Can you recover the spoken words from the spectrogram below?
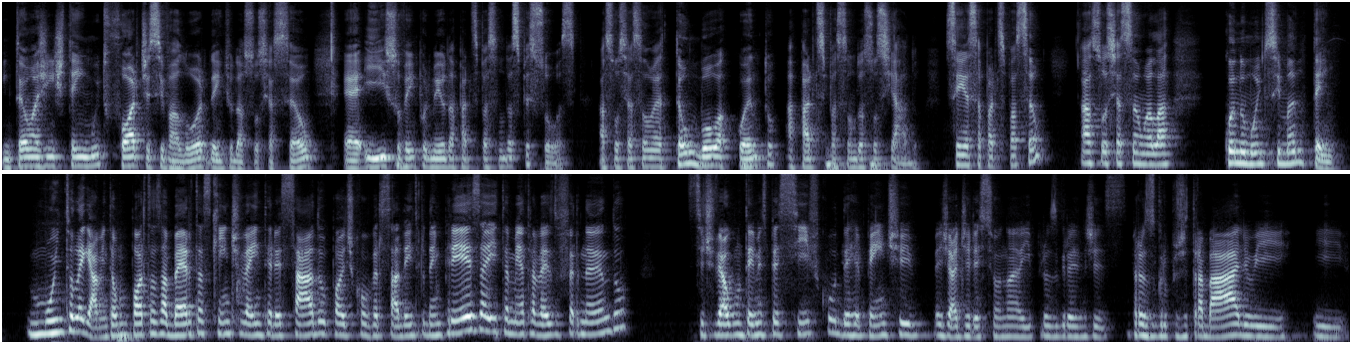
Então, a gente tem muito forte esse valor dentro da associação é, e isso vem por meio da participação das pessoas. A associação é tão boa quanto a participação do associado. Sem essa participação, a associação, ela, quando muito, se mantém. Muito legal. Então, portas abertas, quem tiver interessado pode conversar dentro da empresa e também através do Fernando se tiver algum tema específico, de repente já direciona aí para os grandes, para os grupos de trabalho e, e,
